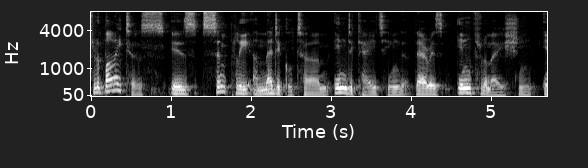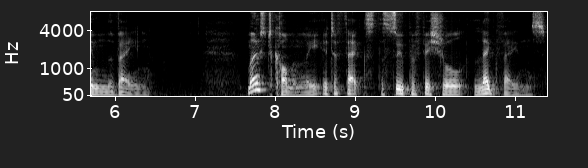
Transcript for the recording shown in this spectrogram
Phlebitis is simply a medical term indicating that there is inflammation in the vein. Most commonly, it affects the superficial leg veins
